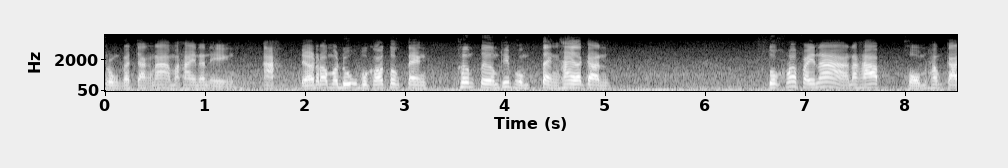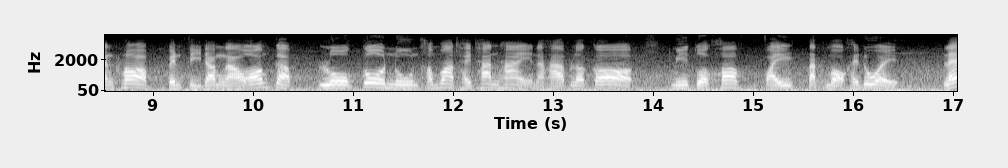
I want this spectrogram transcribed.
ตรงกระจังหน้ามาให้นั่นเอง อะเดี๋ยวเรามาดูอุปกรณ์ตกแต่งเพิ่มเติมที่ผมแต่งให้แล้วกัน ตัวครอบไฟหน้านะครับ ผมทำการครอบเป็นสีดำเงาพร้อมกับโลโก้นูนคำว่าไททันให้นะครับ แล้วก็มีตัวครอบไฟตัดหมอกให้ด้วย และ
